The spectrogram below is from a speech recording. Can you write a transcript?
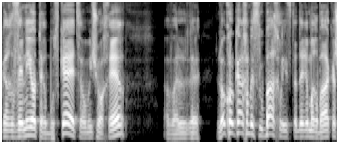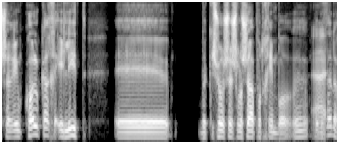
גרזני יותר, בוסקץ או מישהו אחר, אבל אה, לא כל כך מסובך להסתדר עם ארבעה קשרים כל כך עילית אה, בקישור ששלושה פותחים בו, אה, זה בסדר.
